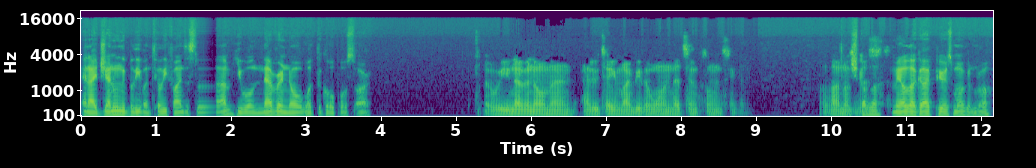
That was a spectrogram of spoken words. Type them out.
And I genuinely believe until he finds Islam, he will never know what the goalposts are. Well, you never know, man. I do tell you, might be the one that's influencing him. Allah knows Inshallah. May Allah guide Piers Morgan, bro.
